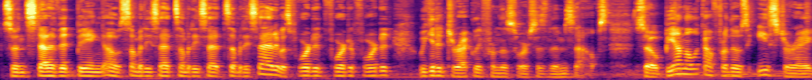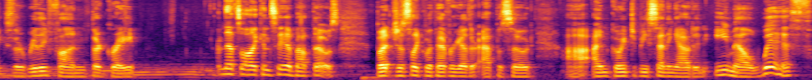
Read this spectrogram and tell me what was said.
So instead of it being, oh, somebody said, somebody said, somebody said, it was forwarded, forwarded, forwarded, we get it directly from the sources themselves. So be on the lookout for those Easter eggs. They're really fun, they're great. And that's all I can say about those. But just like with every other episode, uh, I'm going to be sending out an email with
